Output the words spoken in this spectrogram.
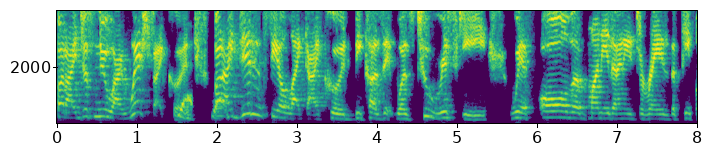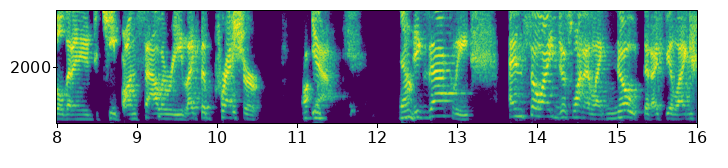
but I just knew I wished I could. Yeah. But I didn't feel like I could because it was too risky with all the money that I needed to raise, the people that I needed to keep on salary, like the pressure. Uh-uh. Yeah. Yeah. Exactly. And so I just want to like note that I feel like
